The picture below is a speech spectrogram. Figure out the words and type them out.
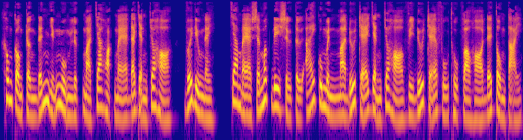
không còn cần đến những nguồn lực mà cha hoặc mẹ đã dành cho họ, với điều này, cha mẹ sẽ mất đi sự tự ái của mình mà đứa trẻ dành cho họ vì đứa trẻ phụ thuộc vào họ để tồn tại.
